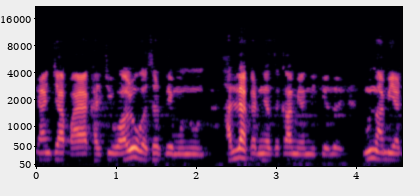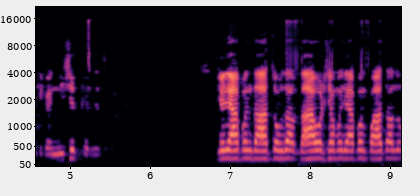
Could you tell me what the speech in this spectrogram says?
त्यांच्या पायाखालची वाळू घसरते म्हणून हल्ला करण्याचं काम यांनी केलं म्हणून आम्ही या ठिकाणी निषेध करण्याचं काम गेले आपण दहा चौदा दहा वर्षामध्ये आपण पाहत आलो.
